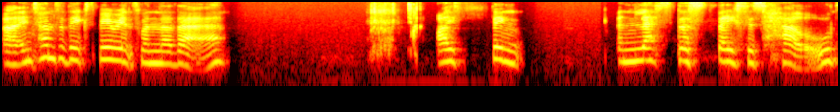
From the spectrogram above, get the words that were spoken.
Uh, in terms of the experience when they're there, I think unless the space is held,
